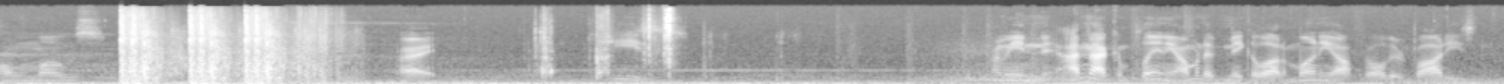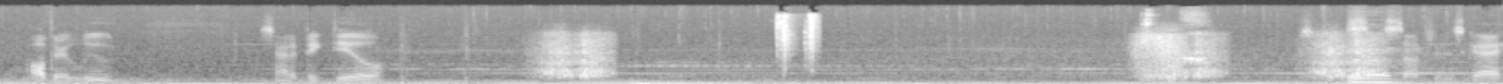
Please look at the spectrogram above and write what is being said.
Homos. Alright. mean, I'm not complaining. I'm gonna make a lot of money off all their bodies and all their loot. It's not a big deal. See if I can sell stuff to this guy.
